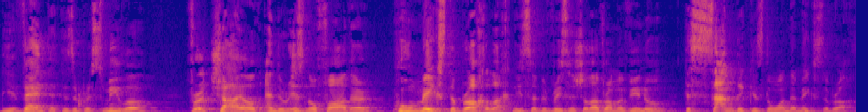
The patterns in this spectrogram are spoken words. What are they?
the event that there's a bris milah for a child and there is no father, who makes the bracha lachnisa bevrisa shel Avinu? The sandik is the one that makes the bracha.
